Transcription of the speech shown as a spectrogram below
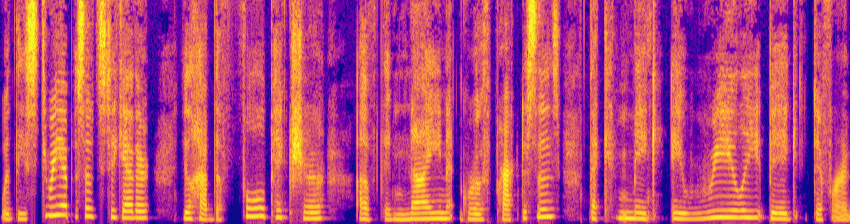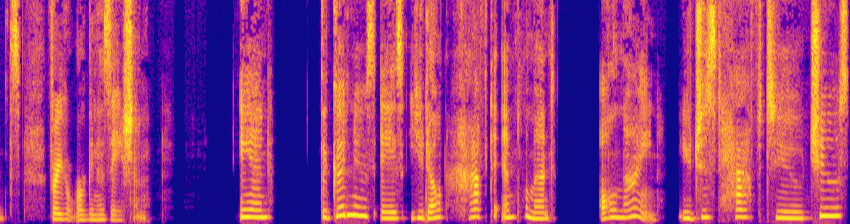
with these three episodes together, you'll have the full picture of the nine growth practices that can make a really big difference for your organization. And the good news is you don't have to implement all nine. You just have to choose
